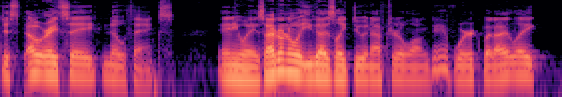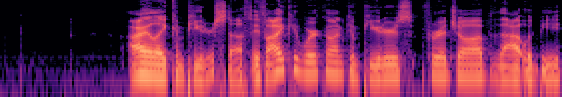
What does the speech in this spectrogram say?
Just outright say no thanks. Anyways, I don't know what you guys like doing after a long day of work, but I like I like computer stuff. If I could work on computers for a job, that would be.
